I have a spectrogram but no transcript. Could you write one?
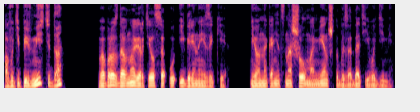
«А вы теперь вместе, да?» Вопрос давно вертелся у Игоря на языке, и он, наконец, нашел момент, чтобы задать его Диме.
